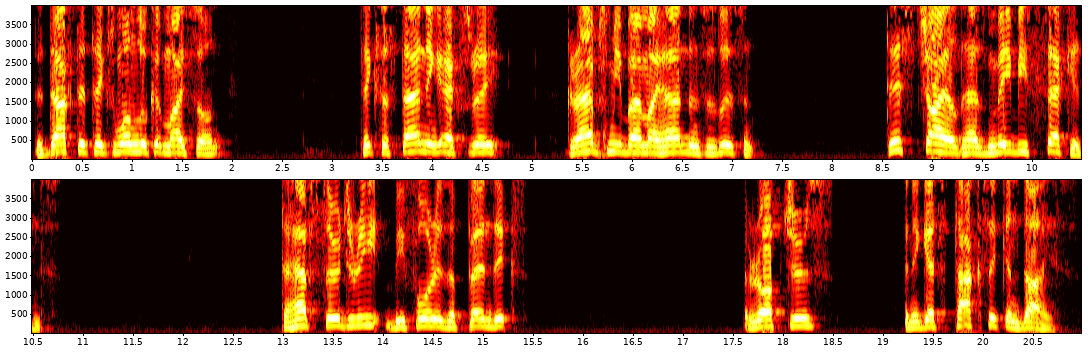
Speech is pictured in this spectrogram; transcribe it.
The doctor takes one look at my son, takes a standing x-ray, grabs me by my hand and says, listen, this child has maybe seconds to have surgery before his appendix ruptures and he gets toxic and dies.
